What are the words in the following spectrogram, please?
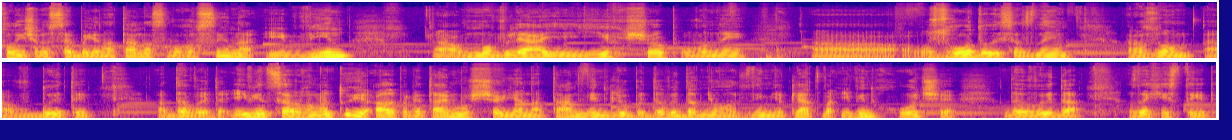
кличе до себе Єнатана, свого сина, і він вмовляє їх, щоб вони згодилися з ним разом вбити Давида. І він це аргументує, але пам'ятаємо, що Янатан він любить Давида, в нього з ним є клятва, і він хоче Давида захистити.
